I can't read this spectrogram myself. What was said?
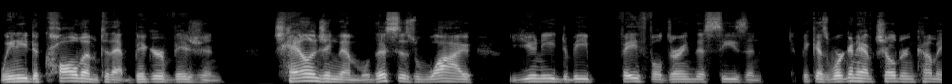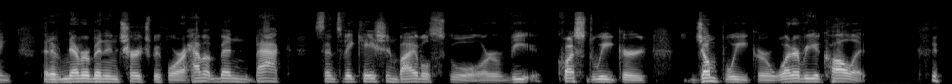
We need to call them to that bigger vision, challenging them. Well, this is why you need to be faithful during this season because we're going to have children coming that have never been in church before, haven't been back since vacation Bible school or v- Quest Week or Jump Week or whatever you call it.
